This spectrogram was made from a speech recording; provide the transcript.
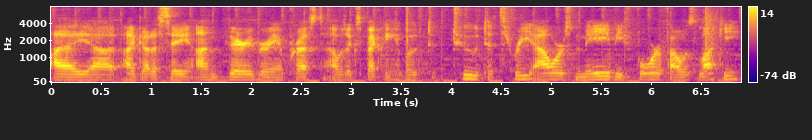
I, uh, I gotta say, I'm very, very impressed. I was expecting about two to three hours, maybe four if I was lucky.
